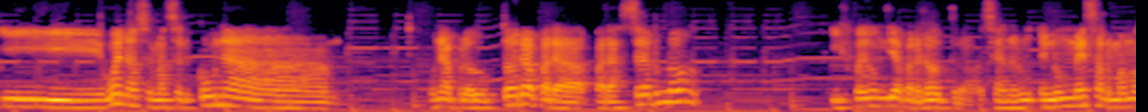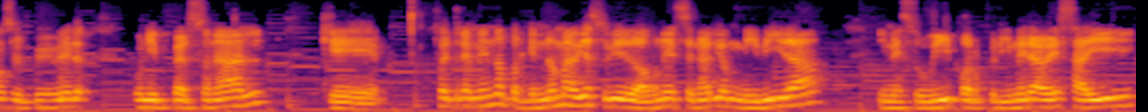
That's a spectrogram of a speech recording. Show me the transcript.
Y bueno, se me acercó una, una productora para, para hacerlo y fue de un día para el otro. O sea, en un, en un mes armamos el primer unipersonal que fue tremendo porque no me había subido a un escenario en mi vida y me subí por primera vez ahí.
